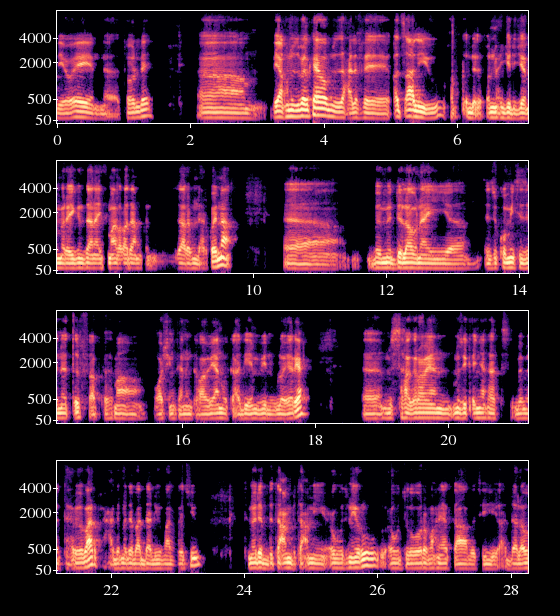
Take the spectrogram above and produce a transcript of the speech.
ቪኦኤ ተወልደ ያ ከም ዝበልካዮ ኣብዚ ዝሓለፈ ቀፃሊ እዩ ቅድሚ ሕጂ ዝጀመረ እዩ ግን እዛ ናይ ትማሊ ቀዳም ክንዛረብ እንድሕር ኮይና ብምድላው ናይ እዚ ኮሚቴ ዝነጥፍ ኣብ ከተማ ዋሽንግተንን ከባቢያን ወይከዓ ዲኤምቪ ንብሎ ኤርያ ምስ ሃገራውያን ሙዚቀኛታት ብምትሕብባር ሓደ መደብ ኣዳልዩ ማለት እዩ እቲ መደብ ብጣዕሚ ብጣዕሚ ዕውት ነይሩ ዕውት ዝገበሮ ምክንያት ከዓ በቲ ኣዳላዊ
